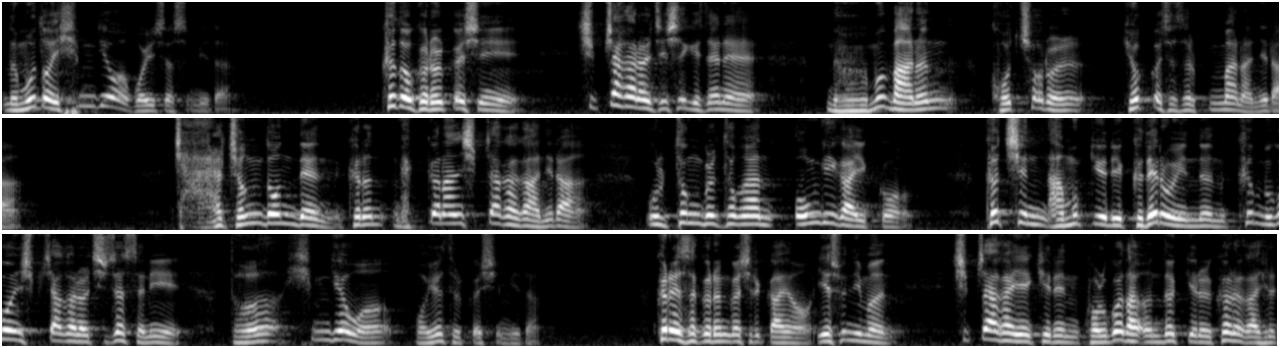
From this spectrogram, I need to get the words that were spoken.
너무도 힘겨워 보이셨습니다. 그도 그럴 것이 십자가를 지시기 전에 너무 많은 고초를 겪으셨을 뿐만 아니라 잘 정돈된 그런 매끈한 십자가가 아니라 울퉁불퉁한 옹기가 있고 거친 나무길이 그대로 있는 그 무거운 십자가를 지셨으니 더 힘겨워 보였을 것입니다. 그래서 그런 것일까요? 예수님은 십자가의 길인 골고다 언덕길을 걸어가실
